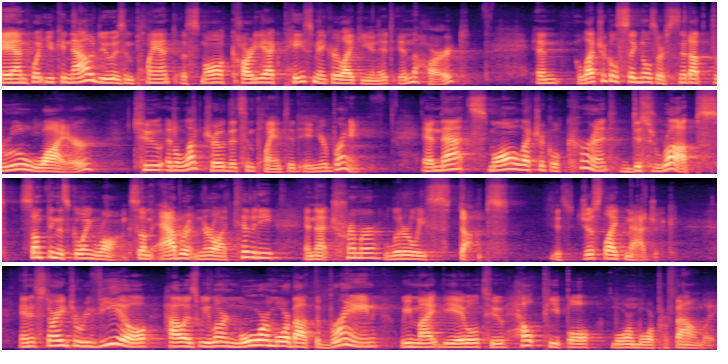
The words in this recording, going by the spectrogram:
And what you can now do is implant a small cardiac pacemaker like unit in the heart, and electrical signals are sent up through a wire to an electrode that's implanted in your brain. And that small electrical current disrupts something that's going wrong, some aberrant neural activity, and that tremor literally stops. It's just like magic. And it's starting to reveal how, as we learn more and more about the brain, we might be able to help people more and more profoundly.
